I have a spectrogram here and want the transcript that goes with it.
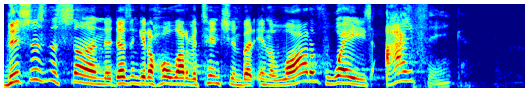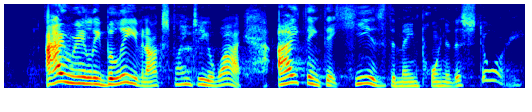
This is the son that doesn't get a whole lot of attention, but in a lot of ways, I think, I really believe, and I'll explain to you why. I think that he is the main point of this story.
